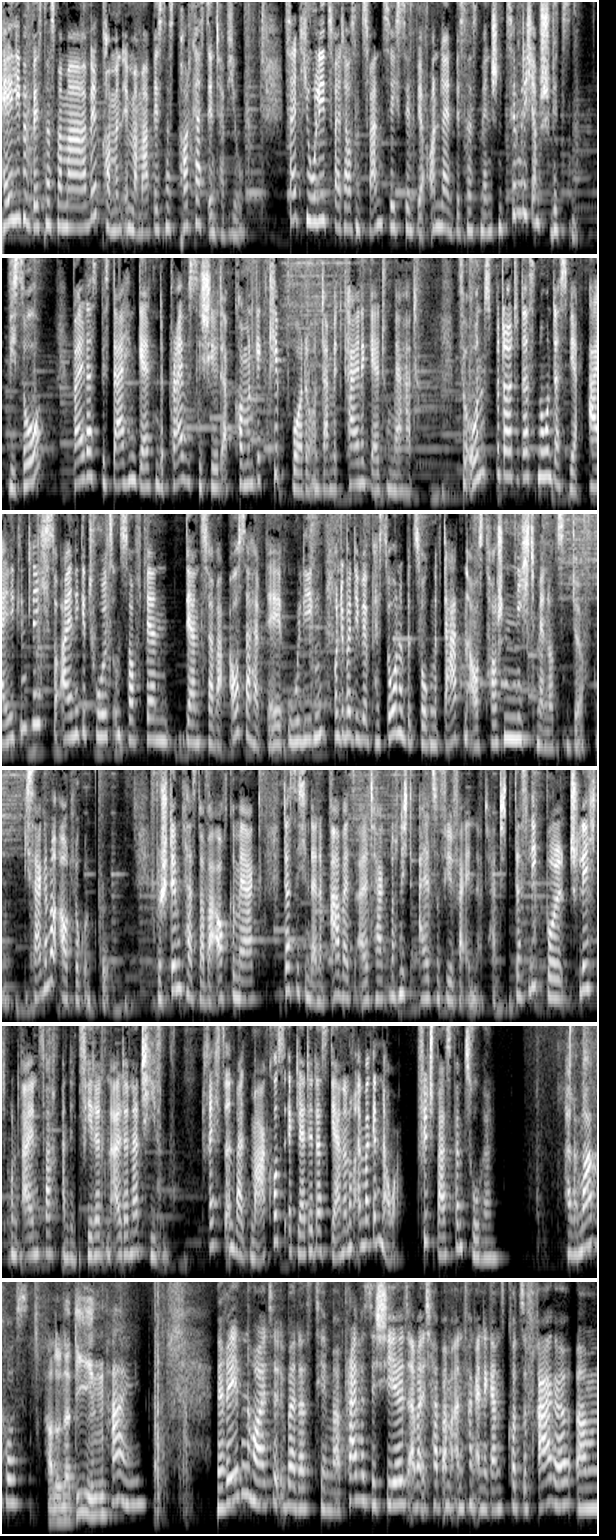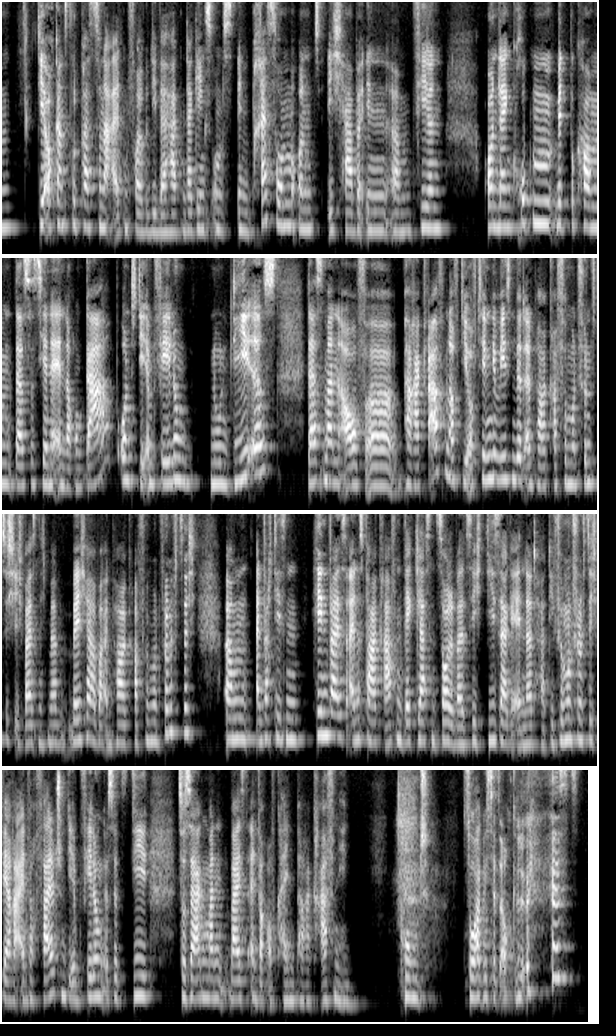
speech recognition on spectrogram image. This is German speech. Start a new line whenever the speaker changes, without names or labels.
Hey liebe Business Mama, willkommen im Mama Business Podcast Interview. Seit Juli 2020 sind wir Online-Business-Menschen ziemlich am Schwitzen. Wieso? Weil das bis dahin geltende Privacy Shield Abkommen gekippt wurde und damit keine Geltung mehr hat. Für uns bedeutet das nun, dass wir eigentlich so einige Tools und Software, deren Server außerhalb der EU liegen und über die wir personenbezogene Daten austauschen, nicht mehr nutzen dürften. Ich sage nur Outlook und Co. Bestimmt hast du aber auch gemerkt, dass sich in deinem Arbeitsalltag noch nicht allzu viel verändert hat. Das liegt wohl schlicht und einfach an den fehlenden Alternativen. Rechtsanwalt Markus erklärt dir das gerne noch einmal genauer. Viel Spaß beim Zuhören. Hallo Markus.
Hallo Nadine.
Hi. Wir reden heute über das Thema Privacy Shield, aber ich habe am Anfang eine ganz kurze Frage, ähm, die auch ganz gut passt zu einer alten Folge, die wir hatten. Da ging es ums Impressum und ich habe in ähm, vielen Online-Gruppen mitbekommen, dass es hier eine Änderung gab und die Empfehlung nun die ist, dass man auf äh, Paragraphen, auf die oft hingewiesen wird, ein Paragraph 55, ich weiß nicht mehr welcher, aber ein Paragraph 55, ähm, einfach diesen Hinweis eines Paragraphen weglassen soll, weil sich dieser geändert hat. Die 55 wäre einfach falsch und die Empfehlung ist jetzt die, zu sagen, man weist einfach auf keinen Paragraphen hin. Punkt. So habe ich es jetzt auch gelöst.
